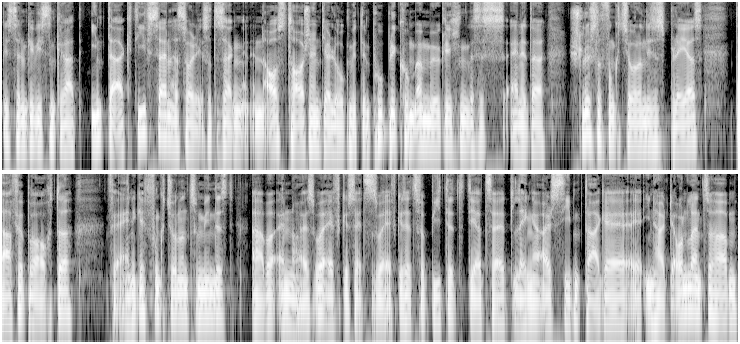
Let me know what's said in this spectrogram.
bis zu einem gewissen Grad interaktiv sein. Er soll sozusagen einen Austausch, einen Dialog mit dem Publikum ermöglichen. Das ist eine der Schlüsselfunktionen dieses Players. Dafür braucht er für einige Funktionen zumindest, aber ein neues ORF-Gesetz. Das ORF-Gesetz verbietet derzeit länger als sieben Tage Inhalte online zu haben.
